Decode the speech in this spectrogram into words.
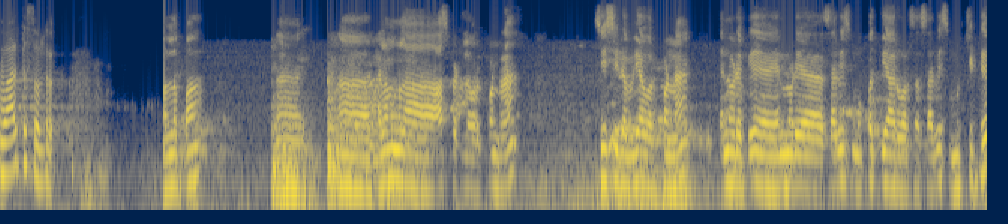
வாழ்த்து சொல்கிறேன் நல்லப்பா. நான் நான் ஹாஸ்பிட்டலில் ஒர்க் பண்ணுறேன் சிசிடபிள்யூ ஒர்க் பண்ணேன். என்னுடைய பே என்னுடைய சர்வீஸ் முப்பத்தி ஆறு வருஷம் சர்வீஸ் முடிச்சுட்டு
